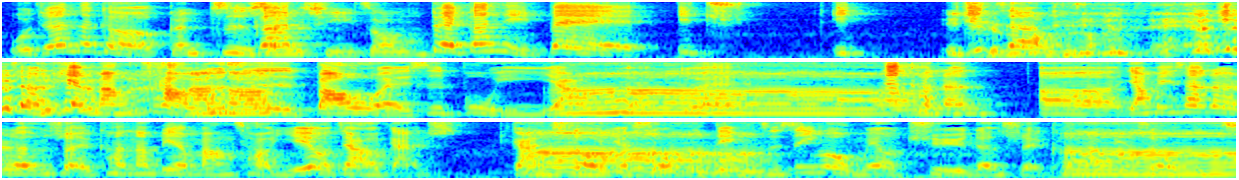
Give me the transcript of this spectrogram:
我觉得那个跟置身其中，对，跟你被一群一一群芒 草一整片芒草就是包围是不一样的，啊、对。那可能呃，阳明山的冷水坑那边的芒草也有这样的感受。感受也说不定，只是因为我没有去冷水坑那边，所以我不知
